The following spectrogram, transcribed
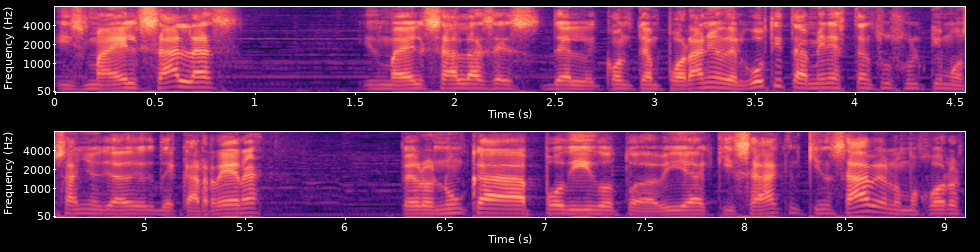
Ismael Salas. Ismael Salas es del contemporáneo del Guti, también está en sus últimos años ya de, carrera, pero nunca ha podido todavía. Quizá, quién sabe, a lo mejor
